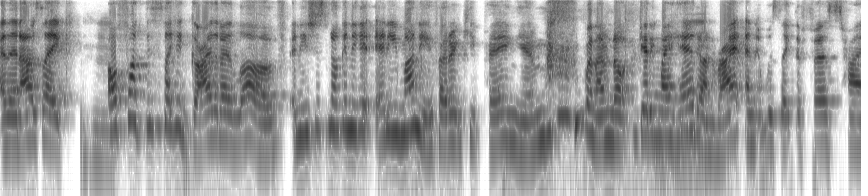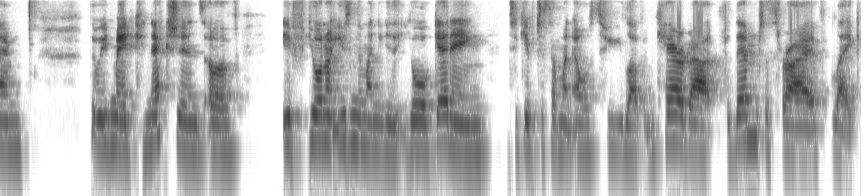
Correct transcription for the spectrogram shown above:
And then I was like, mm-hmm. oh, fuck, this is like a guy that I love. And he's just not going to get any money if I don't keep paying him when I'm not getting my hair mm-hmm. done. Right. And it was like the first time that we'd made connections of if you're not using the money that you're getting to give to someone else who you love and care about for them to thrive, like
